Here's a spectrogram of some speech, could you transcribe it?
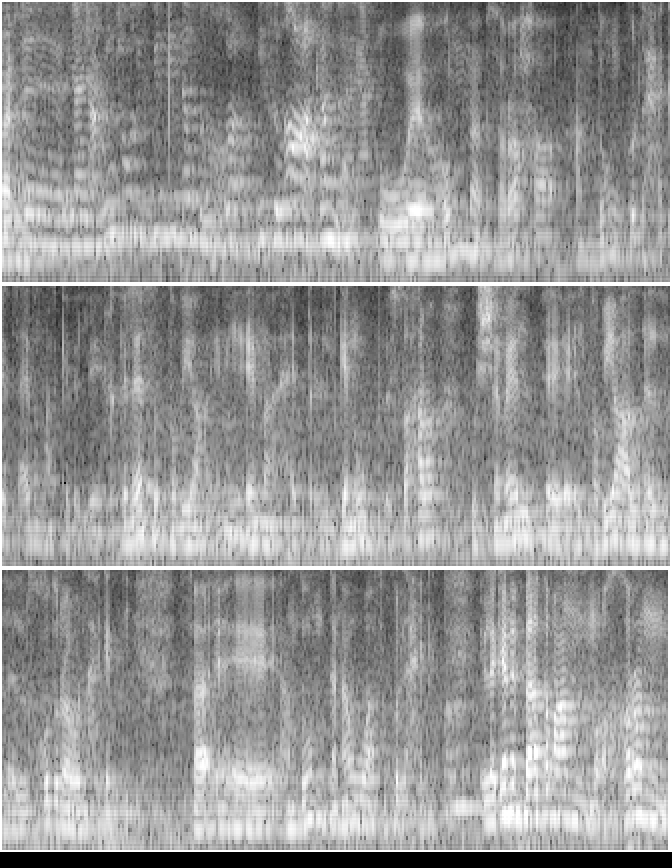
آه يعني عاملين شغل كبير جدا في الموضوع ده. دي صناعة كاملة يعني. وهم بصراحة عندهم كل حاجة تساعدهم على كده. اختلاف الطبيعة يعني يا إما حتة الجنوب الصحراء والشمال آه، الطبيعة ال- ال- الخضرة والحاجات دي. فعندهم تنوع في كل حاجة. إلى جانب بقى طبعا مؤخرا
